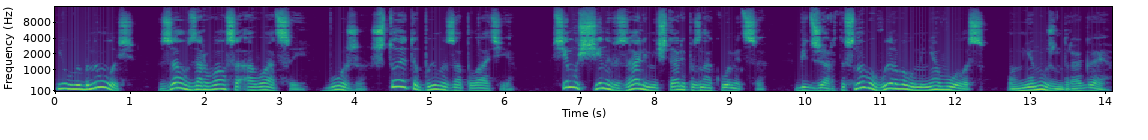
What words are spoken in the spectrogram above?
и улыбнулась, зал взорвался овацией. Боже, что это было за платье? Все мужчины в зале мечтали познакомиться. Биджар, ты снова вырвал у меня волос. Он мне нужен, дорогая.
